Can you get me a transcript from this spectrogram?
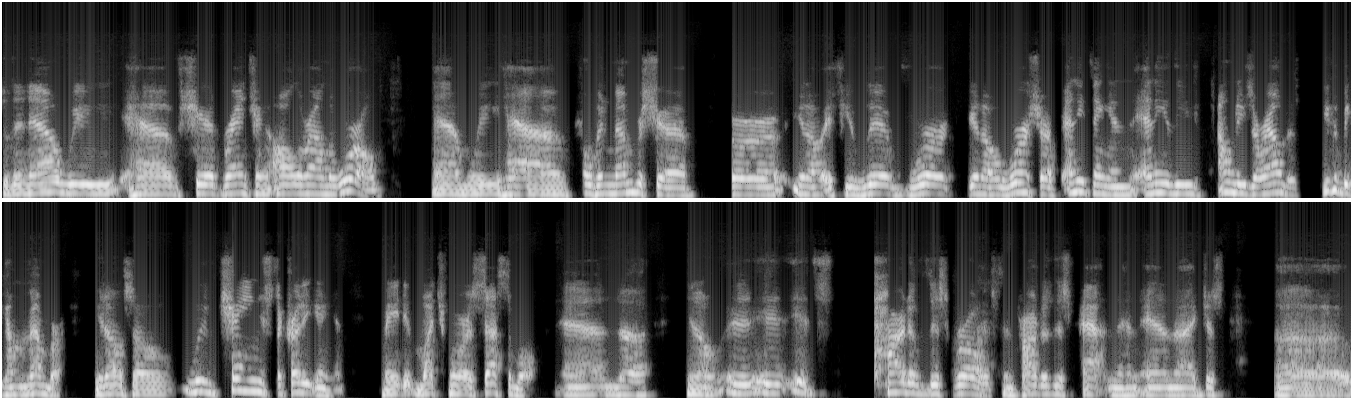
So that now we have shared branching all around the world. And we have open membership for, you know, if you live, work, you know, worship, anything in any of these counties around us you can become a member. You know, so we've changed the credit union, made it much more accessible, and uh, you know, it, it, it's part of this growth and part of this pattern, and and I just uh,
